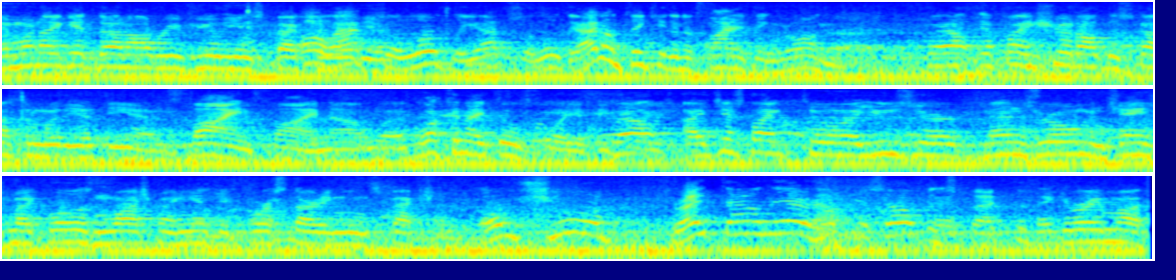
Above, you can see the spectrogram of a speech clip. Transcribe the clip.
And when I get done, I'll review the inspection Oh, you. absolutely, absolutely. I don't think you're going to find anything wrong there. Well, if I should, I'll discuss them with you at the end. Fine, fine. Now, uh, what can I do for you? before Well, you- I'd just like to uh, use your men's room and change my clothes and wash my hands before starting the inspection. Oh, sure. Right down there. Help yourself, Inspector. Thank you very much.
